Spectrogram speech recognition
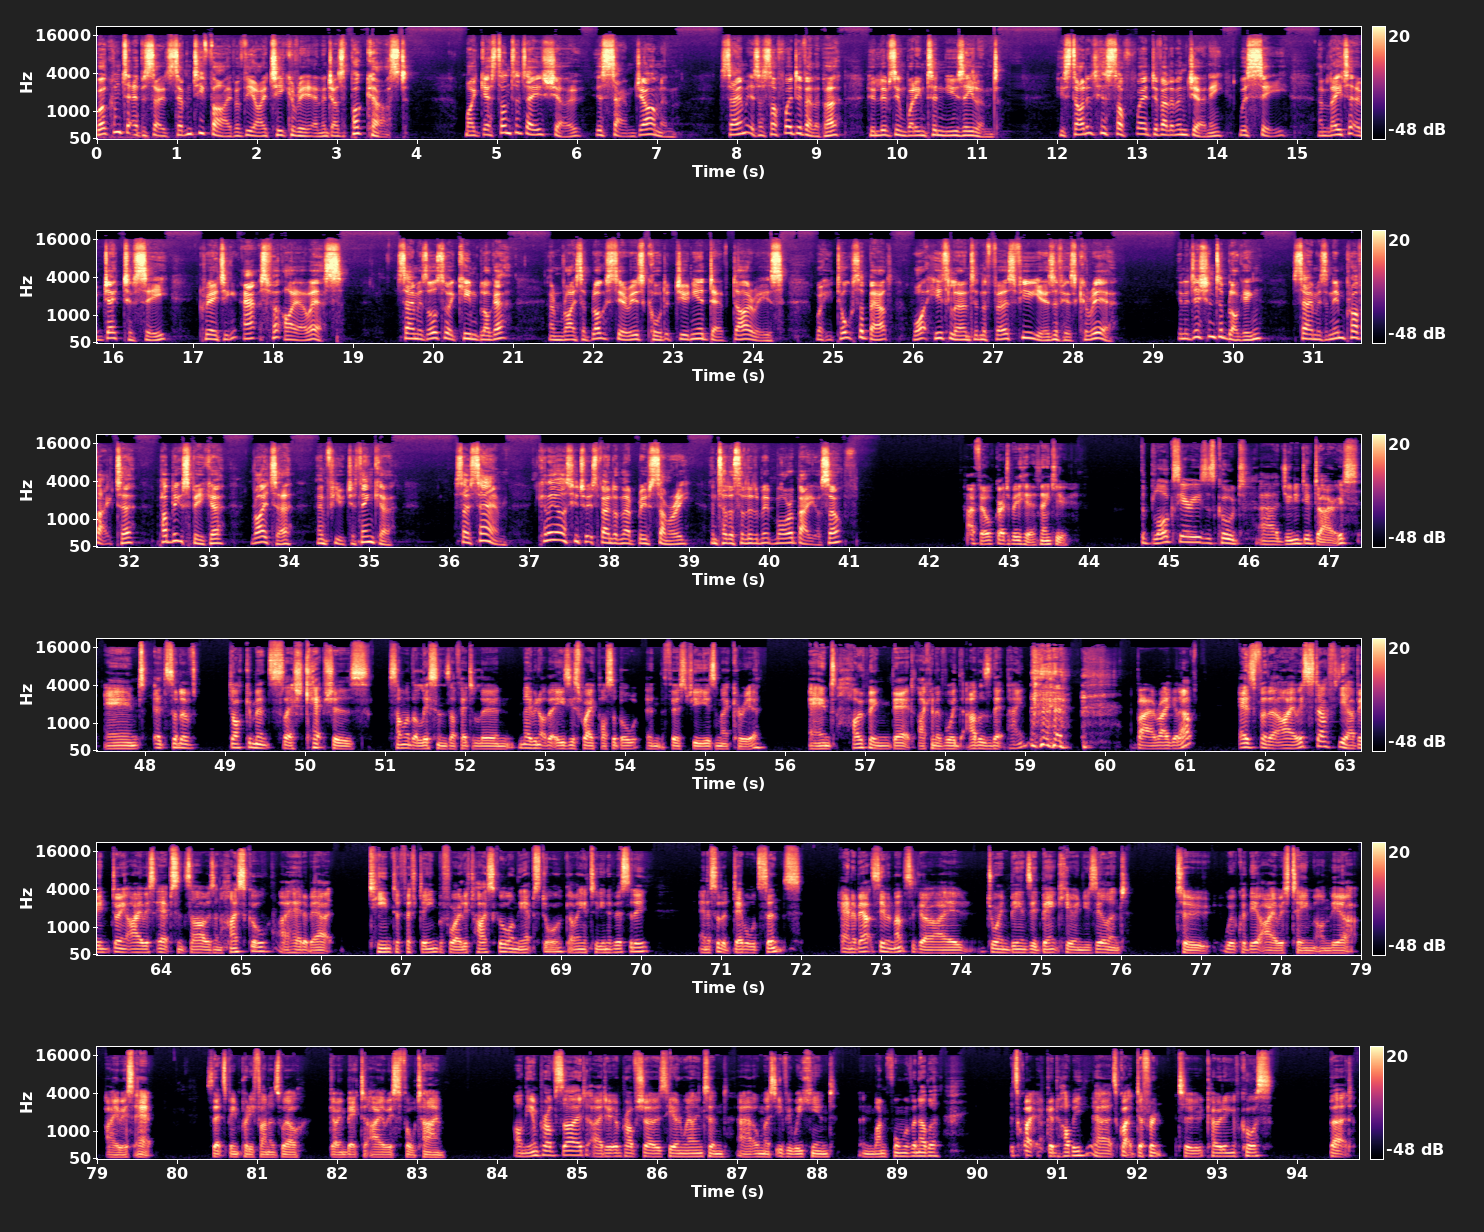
Welcome to episode 75 of the IT Career Energizer podcast. My guest on today's show is Sam Jarman. Sam is a software developer who lives in Wellington, New Zealand. He started his software development journey with C and later Objective C, creating apps for iOS. Sam is also a keen blogger and writes a blog series called Junior Dev Diaries, where he talks about what he's learned in the first few years of his career. In addition to blogging, Sam is an improv actor, public speaker, writer, and future thinker. So, Sam, can I ask you to expand on that brief summary and tell us a little bit more about yourself? Hi, Phil. Great to be here. Thank you. The blog series is called uh, Junior Dev Diaries, and it sort of documents slash captures some of the lessons I've had to learn, maybe not the easiest way possible in the first few years of my career, and hoping that I can avoid others that pain by writing it up. As for the iOS stuff, yeah, I've been doing iOS apps since I was in high school. I had about 10 to 15 before I left high school on the App Store going into university, and I sort of dabbled since. And about seven months ago, I joined BNZ Bank here in New Zealand to work with their iOS team on their iOS app. So that's been pretty fun as well, going back to iOS full time. On the improv side, I do improv shows here in Wellington uh, almost every weekend in one form of another. It's quite a good hobby. Uh, it's quite different to coding, of course, but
